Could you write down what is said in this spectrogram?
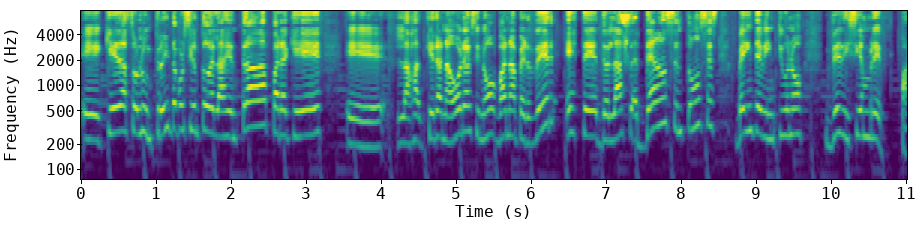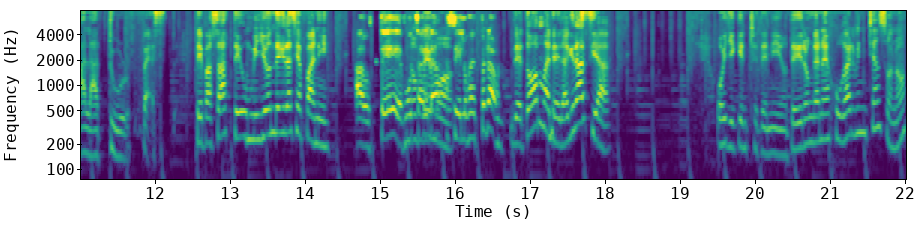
eh, queda solo un 30% de las entradas para que eh, las adquieran ahora, si no van a perder este The Last Dance entonces 2021 de diciembre para Tour Fest. Te pasaste un millón de gracias, Fanny. A ustedes, muchas gracias y los esperamos. De todas maneras, gracias. Oye, qué entretenido. ¿Te dieron ganas de jugar, Vincenzo, no?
